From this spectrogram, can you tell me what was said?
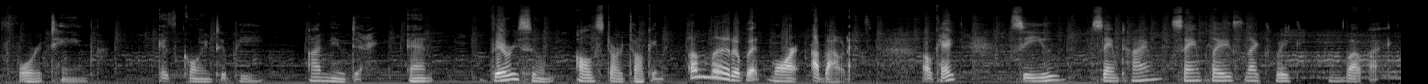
14th is going to be a new day, and very soon I'll start talking a little bit more about it, okay? See you same time, same place next week. Bye bye.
